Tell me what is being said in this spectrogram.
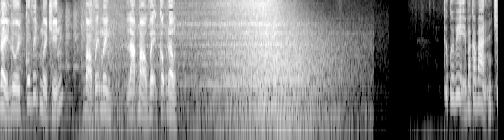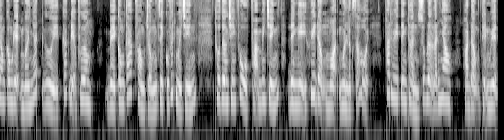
Đẩy lùi COVID-19, bảo vệ mình là bảo vệ cộng đồng. Thưa quý vị và các bạn, trong công điện mới nhất gửi các địa phương về công tác phòng chống dịch COVID-19, Thủ tướng Chính phủ Phạm Minh Chính đề nghị huy động mọi nguồn lực xã hội, phát huy tinh thần giúp đỡ lẫn nhau, hoạt động thiện nguyện,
